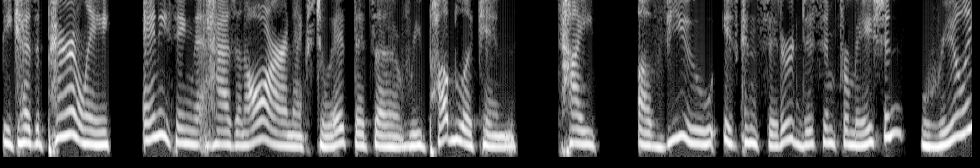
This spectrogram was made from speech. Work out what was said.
because apparently anything that has an R next to it, that's a Republican type of view is considered disinformation? Really?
